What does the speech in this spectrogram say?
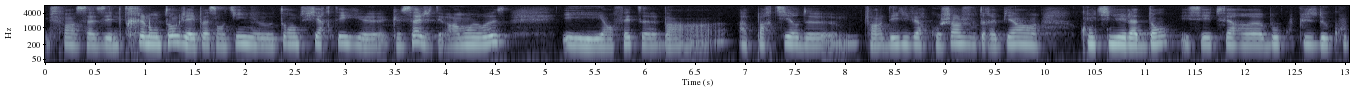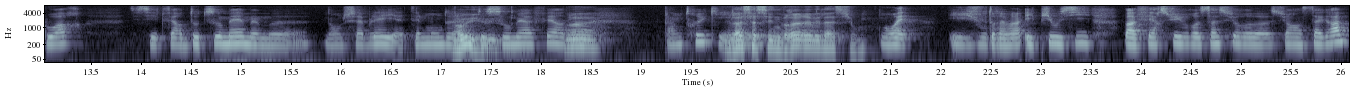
Enfin, ça faisait très longtemps que j'avais pas senti autant de fierté que, que ça. J'étais vraiment heureuse. Et en fait, euh, ben, à partir de, enfin, dès l'hiver prochain, je voudrais bien continuer là-dedans, essayer de faire euh, beaucoup plus de couloirs, essayer de faire d'autres sommets, même euh, dans le Chablais, il y a tellement de, Ah sommets à faire, plein de trucs. Et, là, ça, c'est une vraie révélation. Ouais. Et je voudrais, et puis aussi, bah, faire suivre ça sur, sur Instagram,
